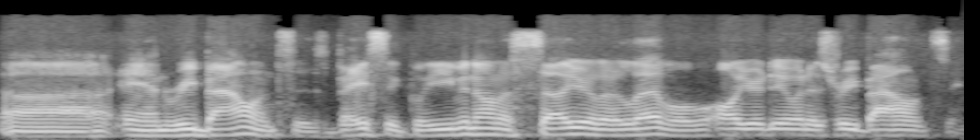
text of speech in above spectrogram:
uh, and rebalances. Basically, even on a cellular level, all you're doing is rebalancing,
